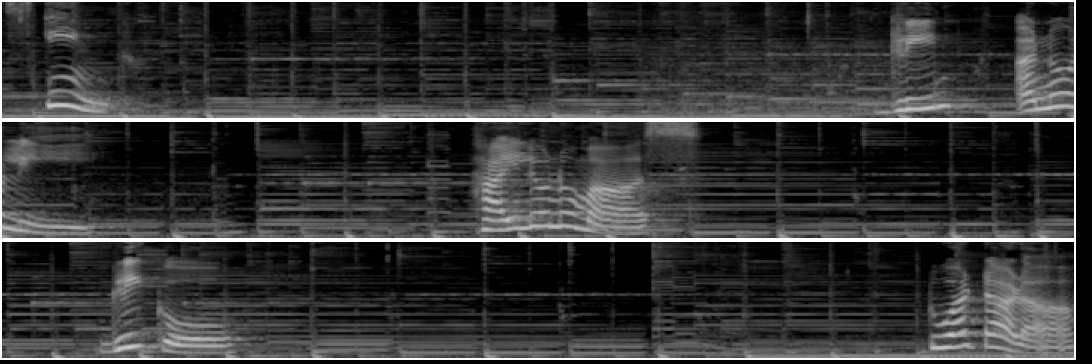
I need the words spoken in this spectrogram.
skink green anole hylonomas Greco Tuatara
